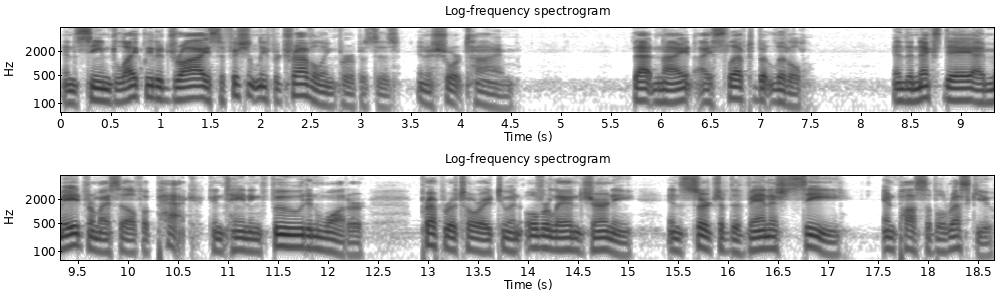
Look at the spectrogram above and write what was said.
and seemed likely to dry sufficiently for traveling purposes in a short time. That night I slept but little, and the next day I made for myself a pack containing food and water, preparatory to an overland journey in search of the vanished sea and possible rescue.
